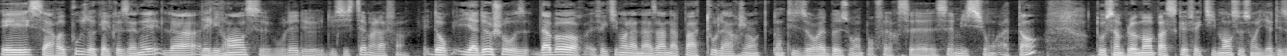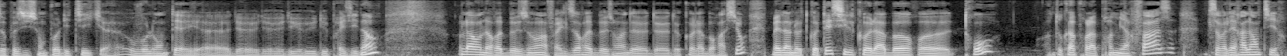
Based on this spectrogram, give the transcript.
et ça repousse de quelques années la délivrance, vous voulez, du, système à la fin. Donc, il y a deux choses. D'abord, effectivement, la NASA n'a pas tout l'argent dont ils auraient besoin pour faire ces, missions à temps, tout simplement parce qu'effectivement, il y a des oppositions politiques euh, aux volontés euh, du président. Là, on aurait besoin, enfin, ils auraient besoin de, collaboration. Mais d'un autre côté, s'ils collaborent euh, trop, en tout cas pour la première phase, ça va les ralentir.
